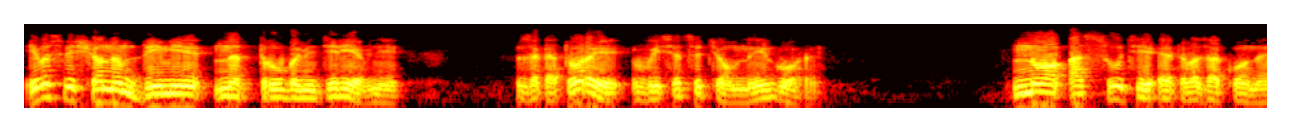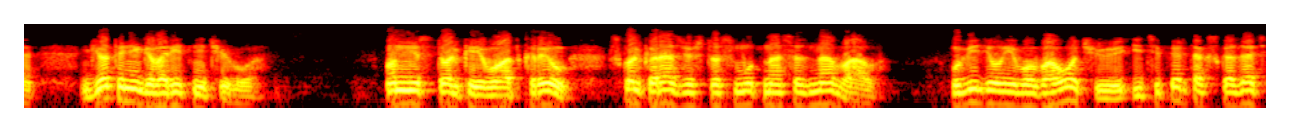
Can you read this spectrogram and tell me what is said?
и в освещенном дыме над трубами деревни, за которой высятся темные горы. Но о сути этого закона Гёте не говорит ничего. Он не столько его открыл, сколько разве что смутно осознавал, увидел его воочию и теперь, так сказать,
